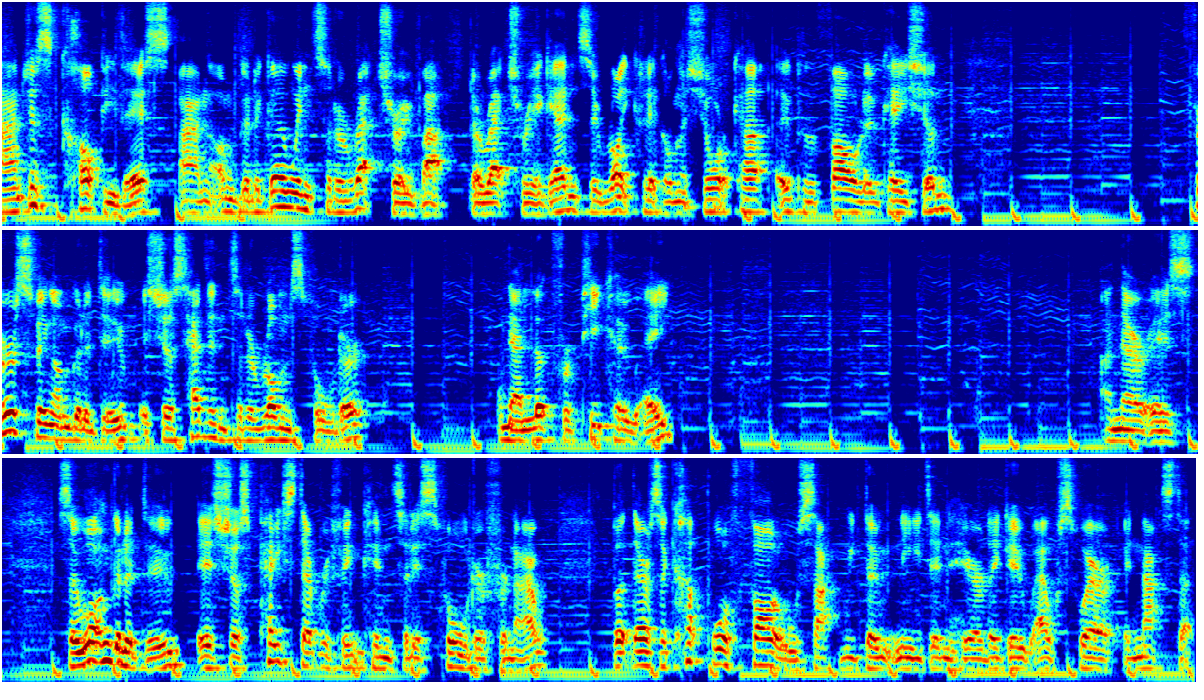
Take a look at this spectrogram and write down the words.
and just copy this and I'm going to go into the RetroBat directory again. So right click on the shortcut open file location. First thing I'm going to do is just head into the ROMs folder and then look for Pico 8 and there it is. So what I'm going to do is just paste everything into this folder for now but there's a couple of files that we don't need in here. They go elsewhere and that's the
